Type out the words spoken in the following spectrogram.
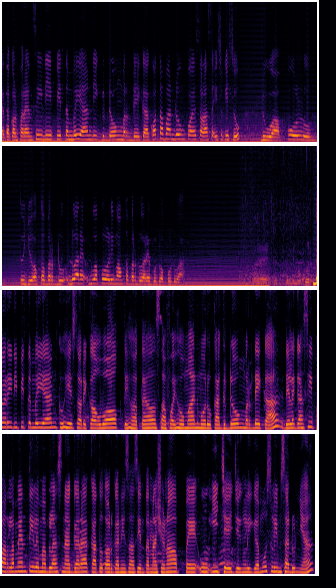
Eta konferensi di Pitembeyan di Gedung Merdeka Kota Bandung poe Selasa isuk-isuk 27 Oktober 25 Oktober 2022. Bari di Pitembeyan ku historical walk di Hotel Savoy Homan Muruka Gedong Merdeka, delegasi parlemen di 15 negara katut organisasi internasional PUIC jeng Liga Muslim Sadunya,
